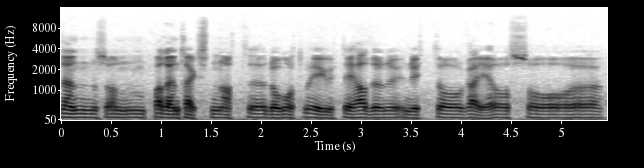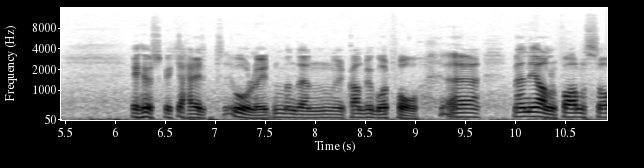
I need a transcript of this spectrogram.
den, sånn, på den teksten at uh, da måtte vi ut. De hadde nytt og greier. Og så Jeg husker ikke helt ordlyden, men den kan du godt få. men i alle fall så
